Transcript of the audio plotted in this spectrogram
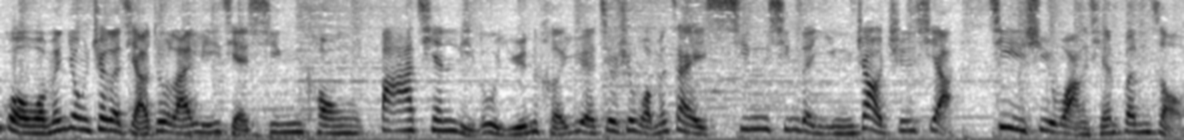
如果我们用这个角度来理解星空，八千里路云和月，就是我们在星星的映照之下继续往前奔走，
